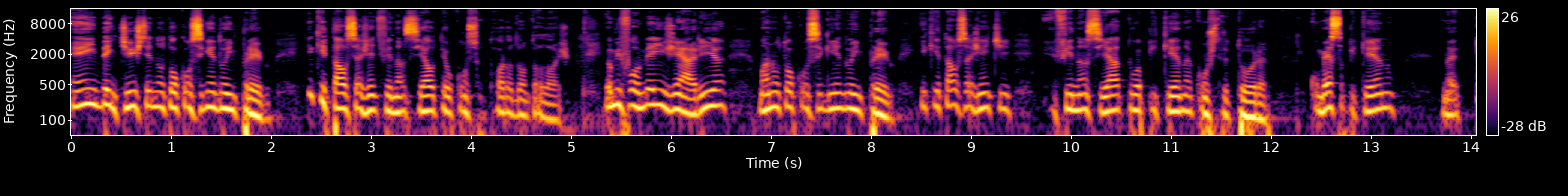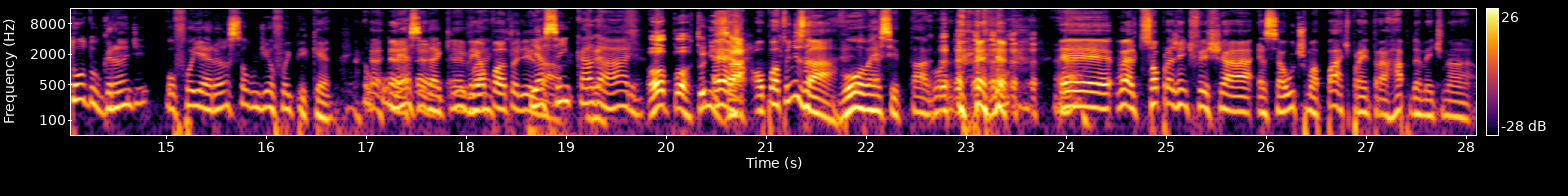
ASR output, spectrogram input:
em dentista e não estou conseguindo um emprego. E que tal se a gente financiar o teu consultório odontológico? Eu me formei em engenharia, mas não estou conseguindo um emprego. E que tal se a gente financiar a tua pequena construtora? Começa pequeno, né? Todo grande ou foi herança ou um dia foi pequeno. Então começa daqui é, vai, e assim em cada é. área. Oportunizar. É, oportunizar. Vou recitar agora. é, well, só para a gente fechar essa última parte, para entrar rapidamente na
